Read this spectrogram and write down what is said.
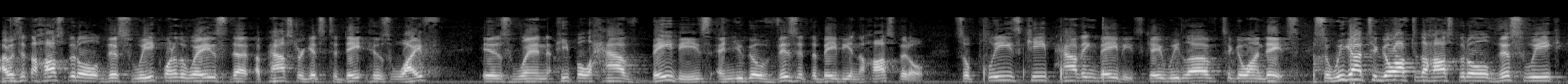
I was at the hospital this week. One of the ways that a pastor gets to date his wife is when people have babies and you go visit the baby in the hospital. So please keep having babies, okay? We love to go on dates. So we got to go off to the hospital this week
